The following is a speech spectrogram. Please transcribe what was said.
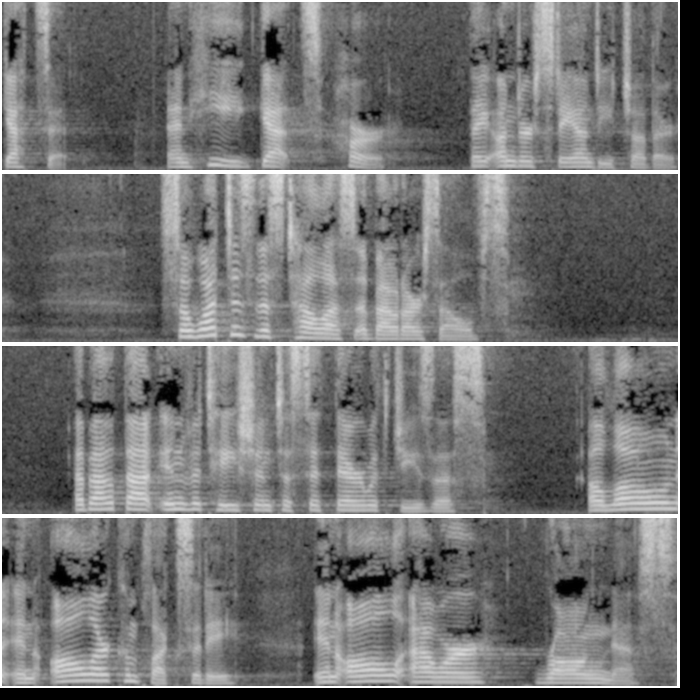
gets it. And he gets her. They understand each other. So, what does this tell us about ourselves? About that invitation to sit there with Jesus, alone in all our complexity, in all our wrongness,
